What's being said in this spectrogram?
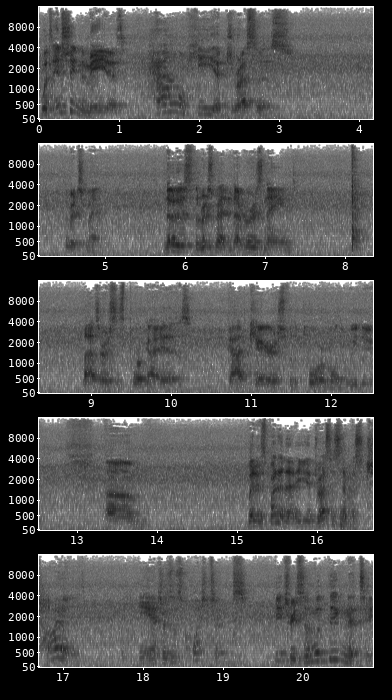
What's interesting to me is how he addresses the rich man. Notice the rich man never is named. Lazarus, this poor guy, is. God cares for the poor more than we do. Um, but in spite of that, he addresses him as child. He answers his questions. He treats him with dignity.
